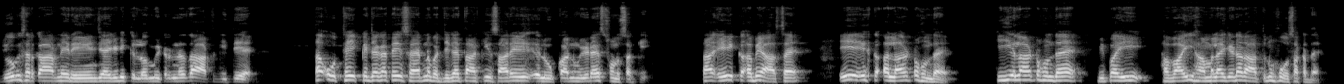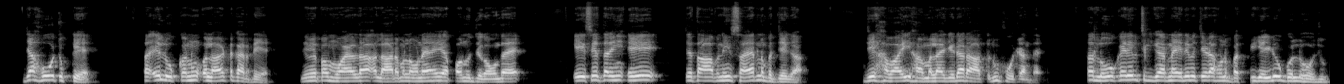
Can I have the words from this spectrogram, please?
ਜੋ ਵੀ ਸਰਕਾਰ ਨੇ ਰੇਂਜ ਹੈ ਜਿਹੜੀ ਕਿਲੋਮੀਟਰ ਨਿਰਧਾਰਤ ਕੀਤੇ ਹੈ ਤਾਂ ਉੱਥੇ ਇੱਕ ਜਗ੍ਹਾ ਤੇ ਸਾਇਰਨ ਵੱਜੇਗਾ ਤਾਂ ਕਿ ਸਾਰੇ ਲੋਕਾਂ ਨੂੰ ਜਿਹੜਾ ਸੁਣ ਸਕੇ। ਤਾਂ ਇਹ ਇੱਕ ਅਭਿਆਸ ਹੈ, ਇਹ ਇੱਕ ਅਲਰਟ ਹੁੰਦਾ ਹੈ। ਕੀ ਅਲਰਟ ਹੁੰਦਾ ਹੈ? ਵੀ ਭਾਈ ਹਵਾਈ ਹਮਲਾ ਜਿਹੜਾ ਰਾਤ ਨੂੰ ਹੋ ਸਕਦਾ ਹੈ, ਜਾਂ ਹੋ ਚੁੱਕਿਆ ਹੈ। ਤਾਂ ਇਹ ਲੋਕਾਂ ਨੂੰ ਅਲਰਟ ਕਰਦੇ ਆ। ਜਿਵੇਂ ਆਪਾਂ ਮੋਬਾਈਲ ਦਾ ਅਲਾਰਮ ਲਾਉਣਾ ਹੈ, ਇਹ ਆਪਾਂ ਨੂੰ ਜਗਾਉਂਦਾ ਹੈ। ਇਸੇ ਤਰ੍ਹਾਂ ਹੀ ਇਹ ਚੇਤਾਵਨੀ ਸਾਇਰਨ ਵੱਜੇਗਾ, ਜੇ ਹਵਾਈ ਹਮਲਾ ਜਿਹੜਾ ਰਾਤ ਨੂੰ ਹੋ ਜਾਂਦਾ ਹੈ। ਤਾਂ ਲੋਕ ਇਹਦੇ ਵਿੱਚ ਕੀ ਕਰਨਾ, ਇਹਦੇ ਵਿੱਚ ਜਿਹੜਾ ਹੁਣ ਬੱਤੀ ਹੈ, ਜਿਹੜੀ ਉਹ ਗੁੱਲ ਹੋ ਜੂ।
